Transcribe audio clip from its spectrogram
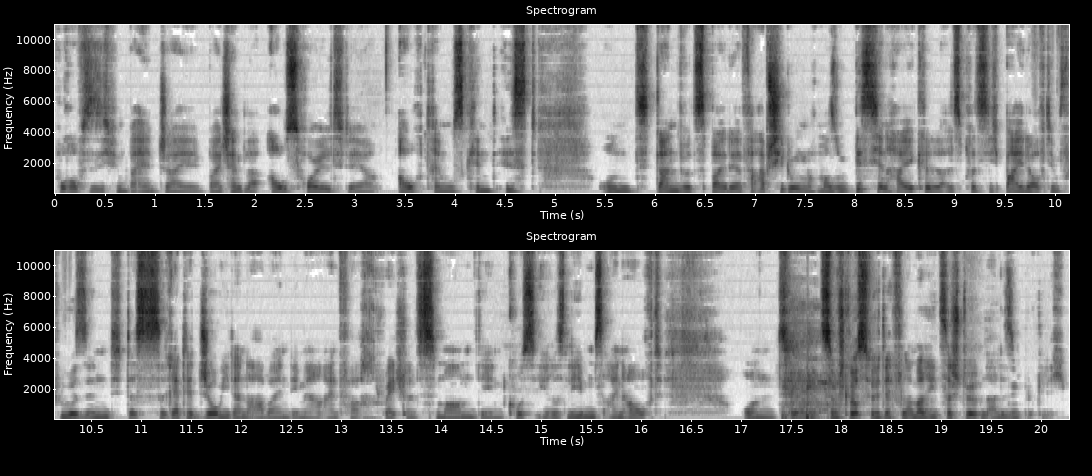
worauf sie sich bei, Jai, bei Chandler ausheult, der auch Trennungskind ist. Und dann wird's bei der Verabschiedung nochmal so ein bisschen heikel, als plötzlich beide auf dem Flur sind. Das rettet Joey dann aber, indem er einfach Rachels Mom den Kuss ihres Lebens einhaucht. Und äh, zum Schluss wird der Flammerie zerstört und alle sind glücklich.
